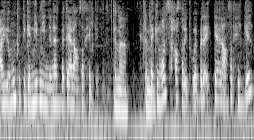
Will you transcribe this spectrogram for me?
أيوه ممكن تجنبني إن الندبة تعلى عن سطح الجلد. تمام. تمام. لكن once حصلت وبدأت تعلى عن سطح الجلد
